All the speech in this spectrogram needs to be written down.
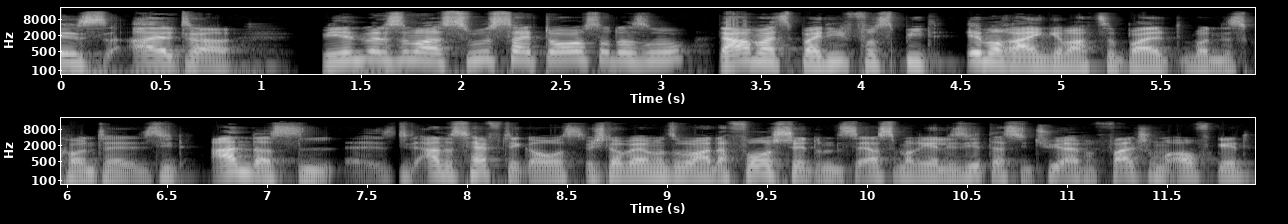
Nice, Alter. Wie nennt man das immer? Suicide Doors oder so? Damals bei Need for Speed immer reingemacht, sobald man das konnte. Sieht anders, äh, sieht anders heftig aus. Ich glaube, wenn man so mal davor steht und das erste Mal realisiert, dass die Tür einfach falsch rum aufgeht,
